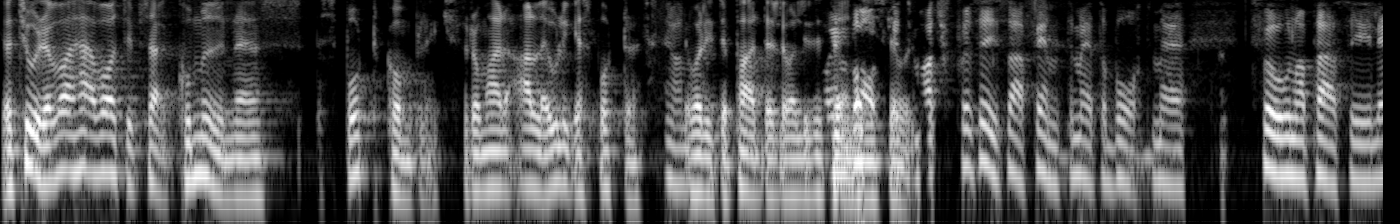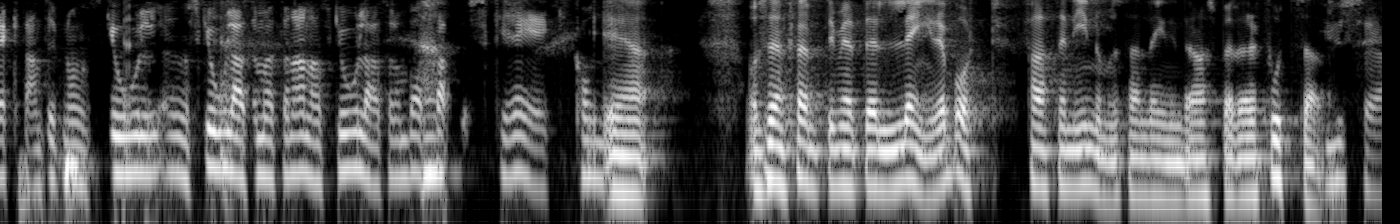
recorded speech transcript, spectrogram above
Jag tror det var, här var typ så här, kommunens sportkomplex. För de hade alla olika sporter. Ja. Det var lite padel, det var lite tennis. Det var en basketmatch precis här 50 meter bort med 200 pers i läktaren. Typ någon, skol, en skola som mötte en annan skola. Så de bara satt och skrek konstigt. Ja. Och sen 50 meter längre bort fanns det en inomhusanläggning där de spelade futsal. Just det.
